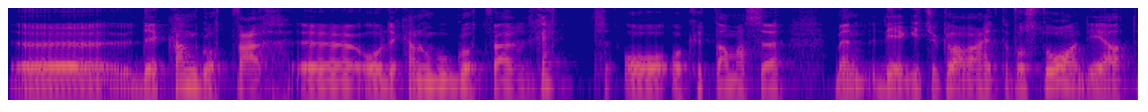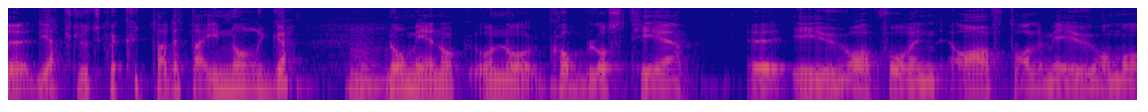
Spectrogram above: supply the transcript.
det kan godt være, eh, og det kan òg godt være rett å, kutte masse. Men det jeg ikke klarer helt å forstå, det er at de absolutt skal kutte dette i Norge. Mm. Når vi nok, nå kobler oss til EU eh, og får en avtale med EU om å,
